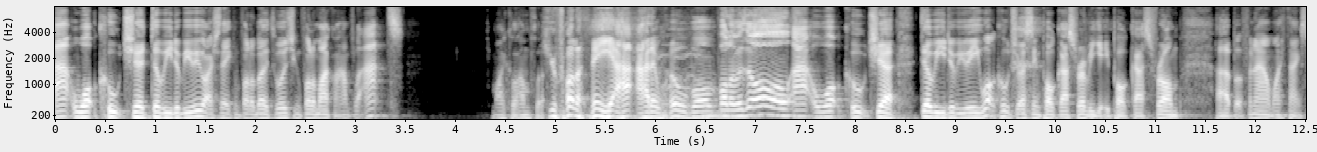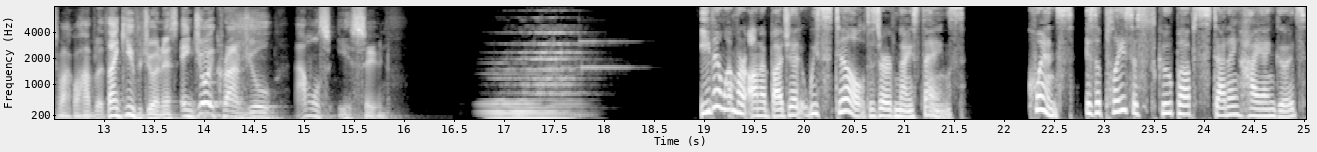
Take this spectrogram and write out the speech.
at What Culture WWE. Actually, you can follow both of us. You can follow Michael Hamflett at. Michael Hamflett. You follow me at Adam Wilbourn. Follow us all at What Culture WWE, What Culture Wrestling Podcast, wherever you get your podcasts from. Uh, but for now, my thanks to Michael Hamflett. Thank you for joining us. Enjoy Crown Jewel, and we'll see you soon. Even when we're on a budget, we still deserve nice things. Quince is a place to scoop up stunning high-end goods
